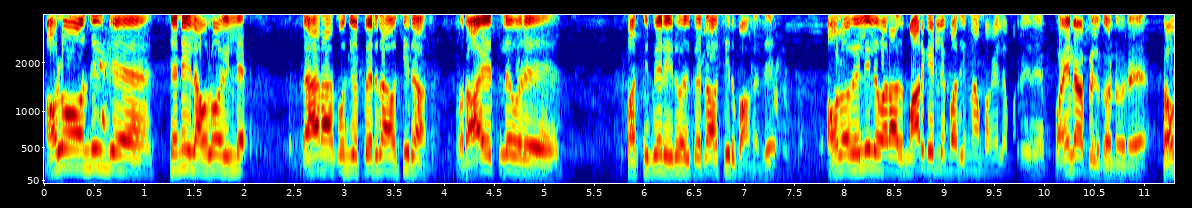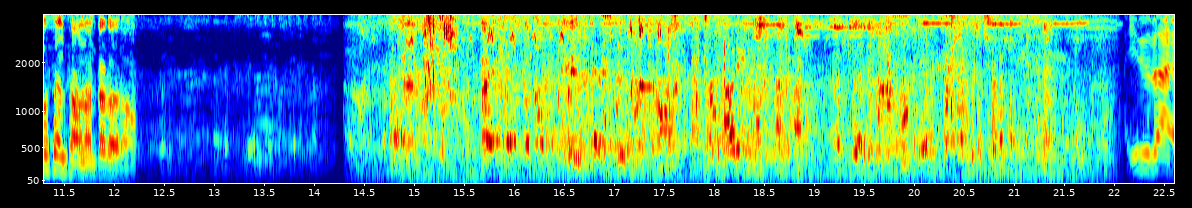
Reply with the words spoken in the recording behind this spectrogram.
அவ்வளோ வந்து இங்கே சென்னையில் அவ்வளோ இல்லை. வேறாக கொஞ்சம் பேர் தான் வச்சுருக்காங்க. ஒரு ஆயிரத்தில் ஒரு பத்து பேர் இருபது பேர் தான் வச்சுருப்பாங்க இது. அவ்வளோ வெளியில் வராது. மார்க்கெட்லேயே பார்த்தீங்கன்னா நம்ம கையில் இது pineapple conure thousand seven hundred வரும். இதுதான்.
